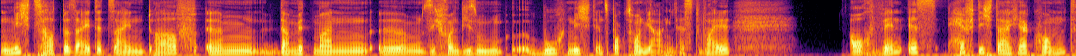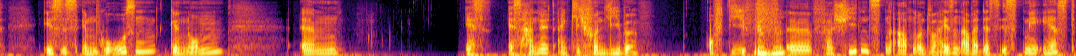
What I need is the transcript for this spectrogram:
nicht zart beseitet sein darf, ähm, damit man ähm, sich von diesem Buch nicht ins Boxhorn jagen lässt, weil auch wenn es heftig daherkommt, ist es im Großen genommen ähm, es, es handelt eigentlich von Liebe. Auf die mhm. äh, verschiedensten Arten und Weisen, aber das ist mir erst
